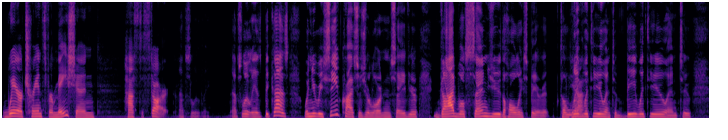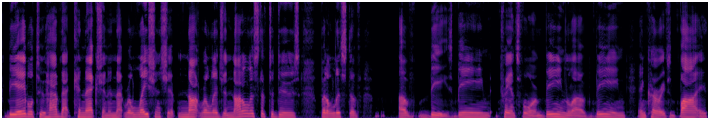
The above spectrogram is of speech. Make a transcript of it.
where transformation has to start Absolutely. Absolutely. It's because when you receive Christ as your Lord and Savior, God will send you the Holy Spirit to live Yeah. with you and to be with you and to be able to have that connection and that relationship, not religion, not a list of to dos, but a list of of bees, being transformed, being loved, being encouraged by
